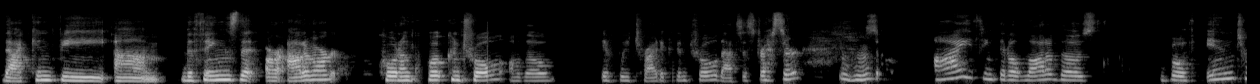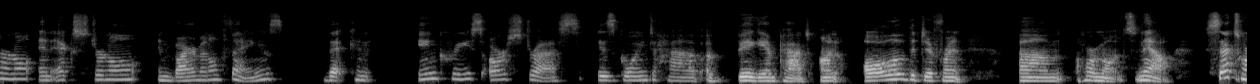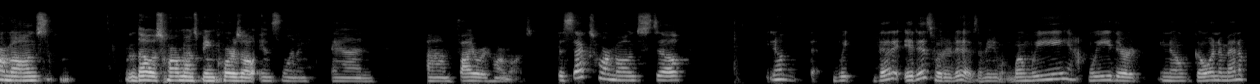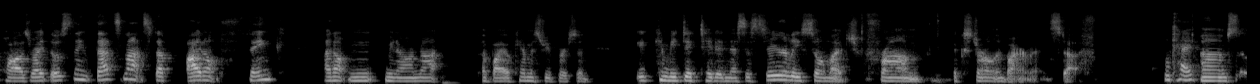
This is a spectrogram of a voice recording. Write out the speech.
that can be um, the things that are out of our quote unquote control although if we try to control that's a stressor mm-hmm. so i think that a lot of those both internal and external environmental things that can increase our stress is going to have a big impact on all of the different um, hormones. Now, sex hormones, those hormones being cortisol, insulin, and um, thyroid hormones. The sex hormones still, you know, we that it is what it is. I mean, when we we either you know go into menopause, right? Those things. That's not stuff. I don't think I don't, you know, I'm not a biochemistry person. It can be dictated necessarily so much from external environment stuff. Okay. Um, so,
